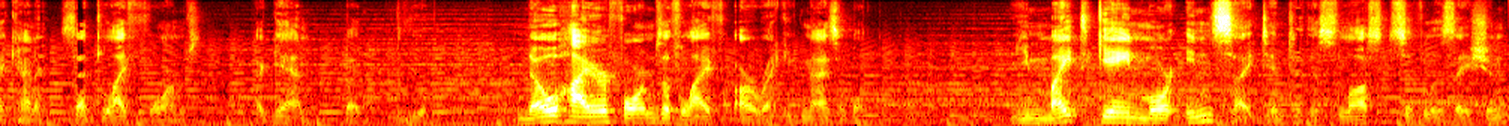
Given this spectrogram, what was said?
I kind of said life forms again, but no higher forms of life are recognizable. We might gain more insight into this lost civilization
